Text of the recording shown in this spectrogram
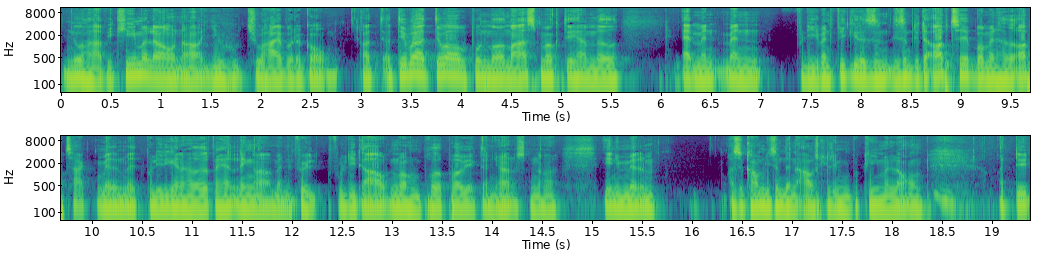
nu har vi klimaloven, og you too high, hvor det går. Og, og det, var, det var på en måde meget smukt, det her med, at man, man fordi man fik lidt ligesom, ligesom det der op til, hvor man havde optagt mellem, at politikerne havde været forhandlinger, og man fulgte i aften, hvor hun prøvede at påvirke Dan Jørgensen, og ind imellem og så kom ligesom den afslutning på klimaloven. Mm. Og det,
